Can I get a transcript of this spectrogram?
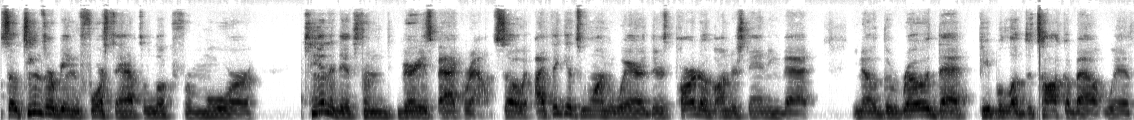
So teams are being forced to have to look for more candidates from various backgrounds. So I think it's one where there's part of understanding that, you know, the road that people love to talk about with,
